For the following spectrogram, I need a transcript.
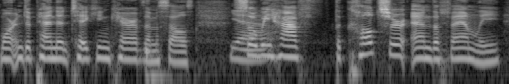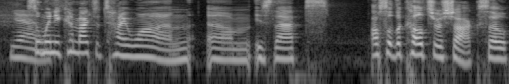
more independent taking care of themselves. So we have the culture and the family. So when you come back to taiwan um, is that also the culture shock. So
